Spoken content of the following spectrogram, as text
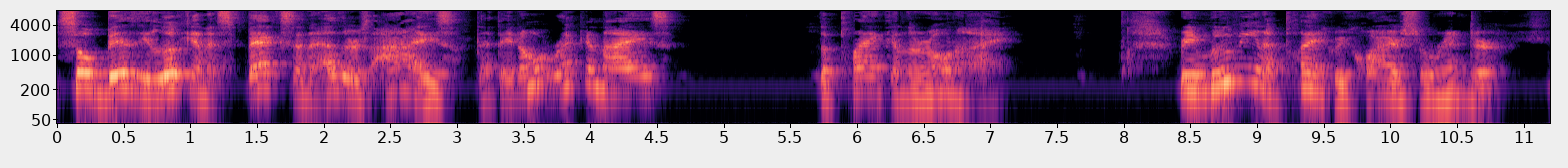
so busy looking at specks in others' eyes that they don't recognize the plank in their own eye. Removing a plank requires surrender.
